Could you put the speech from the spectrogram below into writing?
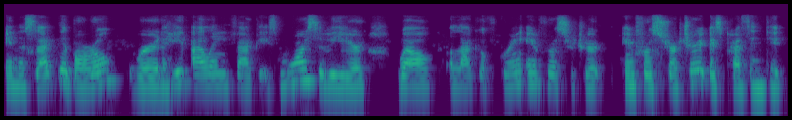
in the selected borough where the heat island effect is more severe while a lack of green infrastructure, infrastructure is presented.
